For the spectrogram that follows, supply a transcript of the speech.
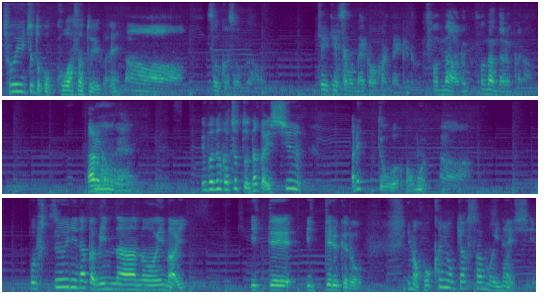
そういうちょっとこう怖さというかね。あああそうかそうか。経験したことないかわかんないけど。そんなんあるそんなんなるんかな。なるかもね、うん。やっぱなんかちょっとなんか一瞬あれって思う。あこれ普通になんかみんなあの今い行って行ってるけど今他にお客さんもいないし。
